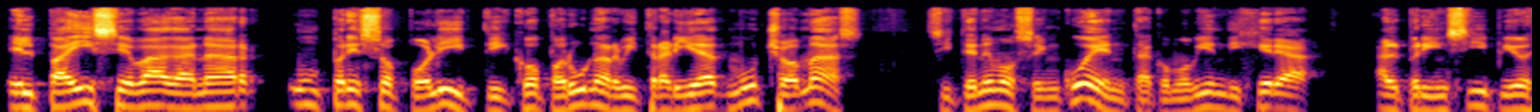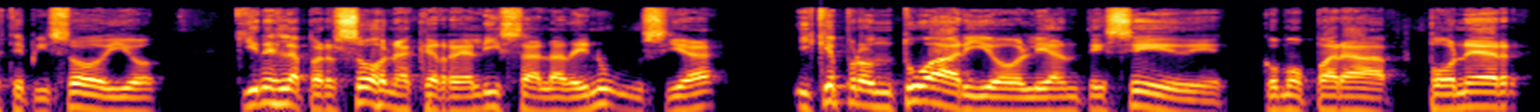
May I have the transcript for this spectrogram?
el país se va a ganar un preso político por una arbitrariedad mucho más si tenemos en cuenta, como bien dijera al principio de este episodio, quién es la persona que realiza la denuncia y qué prontuario le antecede como para poner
